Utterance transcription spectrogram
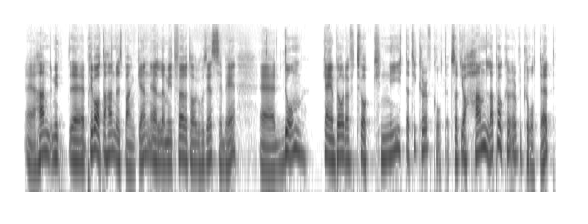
eh, hand, mitt eh, privata Handelsbanken eller mitt företag hos SEB, eh, de kan jag båda två knyta till Curve-kortet. Så att jag handlar på Curve-kortet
